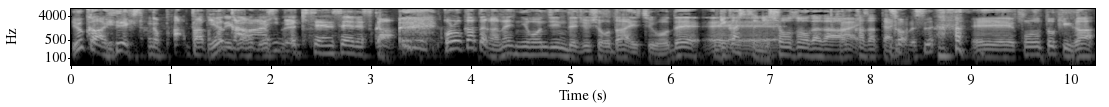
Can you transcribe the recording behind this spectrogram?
湯川秀樹さんがパッと頭に浮かぶんですね。湯川秀樹先生ですか。この方がね日本人で受賞第一号で、えー、理科室に肖像画が飾ってあります、はい、そうですね、えー、この時が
